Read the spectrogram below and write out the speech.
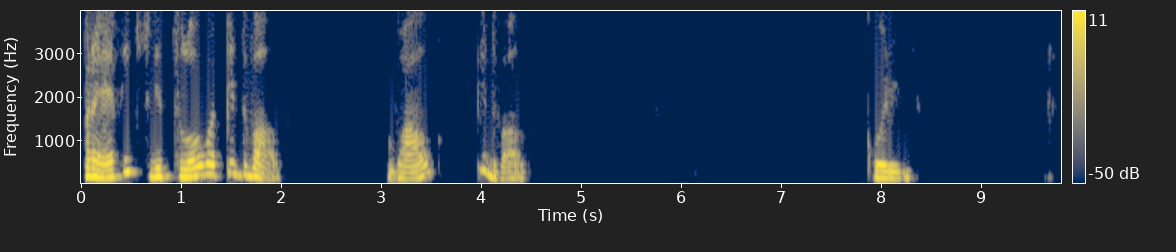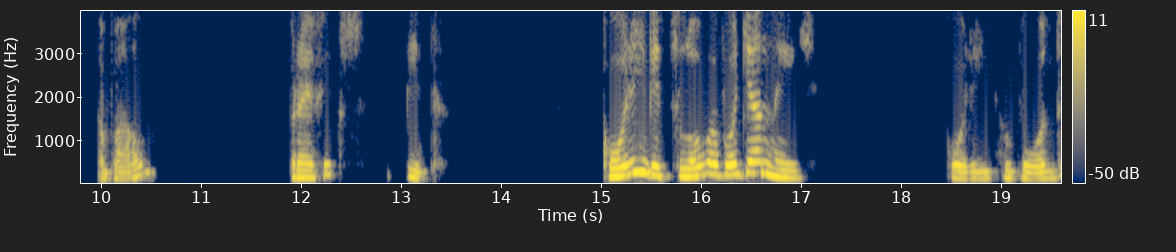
Префікс від слова підвал. Вал, підвал. Корінь. Вал, префікс під. Корінь від слова водяний. Корінь вод.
